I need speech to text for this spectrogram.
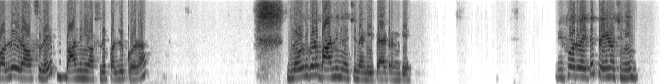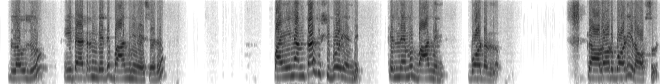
పళ్ళు ఇలా వస్తుంది బాందిని వస్తుంది పళ్ళు కూడా. బ్లౌజ్ కూడా బాందిని వచ్చిందండి ఈ ప్యాటర్న్కి. బిఫోర్ అయితే ప్లెయిన్ వచ్చింది బ్లౌజ్ ఈ ప్యాటర్న్కి అయితే బాందిని వేశారు. పైన అంతా షిబోరి అండి కిందేమో బాందిని బార్డర్లో. ఆల్ ఓవర్ బాడీ ఇలా వస్తుంది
